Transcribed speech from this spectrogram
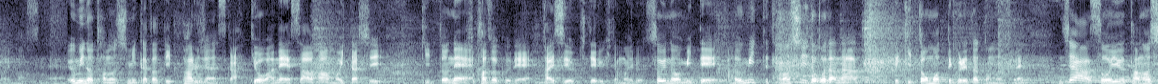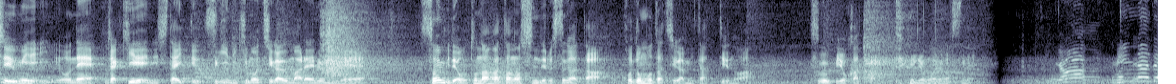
思いますね。海の楽しみ方っていっぱいあるじゃないですか。今日はねサーファーもいたしきっとね家族で海水浴来てる人もいる。そういうのを見て海って楽しいとこだなってきっと思ってくれたと思うんですね。じゃあそういう楽しい海をねじゃあ綺麗にしたいっていう次に気持ちが生まれるんでそういう意味で大人が楽しんでる姿子供たちが見たっていうのはすごく良かったなっていうふうに思いますね。みんなで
